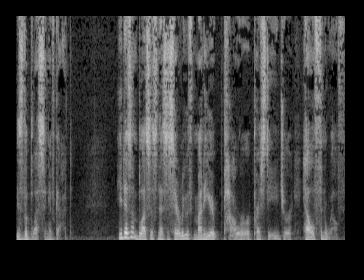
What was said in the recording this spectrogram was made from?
is the blessing of God. He doesn't bless us necessarily with money or power or prestige or health and wealth.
